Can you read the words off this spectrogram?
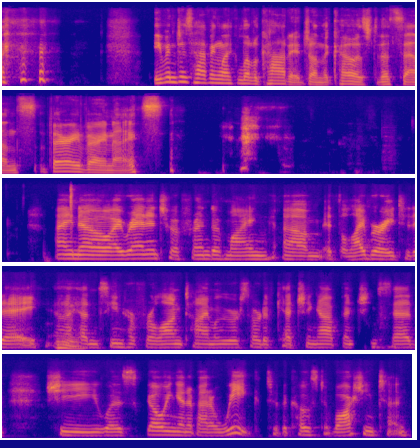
Even just having like a little cottage on the coast, that sounds very, very nice. I know. I ran into a friend of mine um, at the library today, and mm. I hmm. hadn't seen her for a long time. And we were sort of catching up, and she said she was going in about a week to the coast of Washington,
